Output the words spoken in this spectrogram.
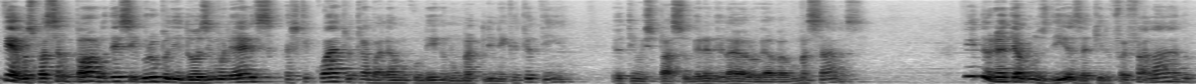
Viemos para São Paulo, desse grupo de 12 mulheres, acho que quatro trabalhavam comigo numa clínica que eu tinha. Eu tinha um espaço grande lá, eu alugava algumas salas. E durante alguns dias aquilo foi falado.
